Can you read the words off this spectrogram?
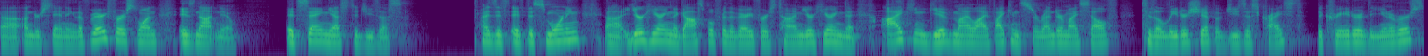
uh, understanding. The very first one is not new, it's saying yes to Jesus. As if, if this morning uh, you're hearing the gospel for the very first time, you're hearing that I can give my life, I can surrender myself to the leadership of Jesus Christ, the creator of the universe,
